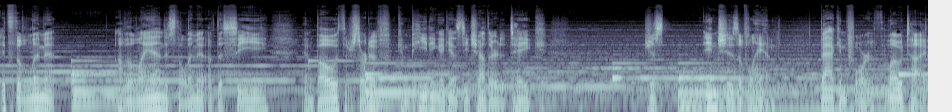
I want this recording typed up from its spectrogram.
It's the limit of the land, it's the limit of the sea, and both are sort of competing against each other to take just inches of land back and forth, low tide,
